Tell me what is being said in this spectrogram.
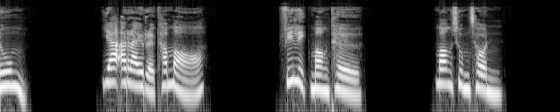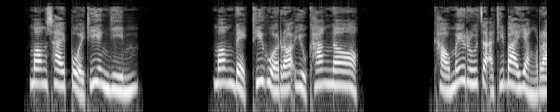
นุ่ม ยาอะไรเหรอคะหมอ ฟิลิกมองเธอ มองชุมชน มองชายป่วยที่ยังยิ้ม มองเด็กที่หัวเราะอยู่ข้างนอก เขาไม่รู้จะอธิบายอย่างไร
